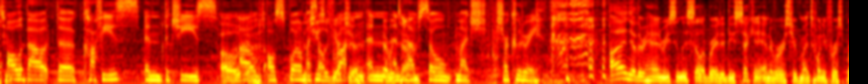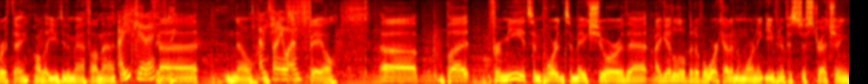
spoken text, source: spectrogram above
tooth. all about the coffees and the cheese. Oh, I'll, yeah. I'll spoil The myself will get you rotten and, and time. have so much charcuterie. I, on the other hand, recently celebrated the second anniversary of my 21st birthday. I'll let you do the math on that. Are you kidding? Uh, no. I'm 21. Fail. Uh, but for me, it's important to make sure that I get a little bit of a workout in the morning, even if it's just stretching.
